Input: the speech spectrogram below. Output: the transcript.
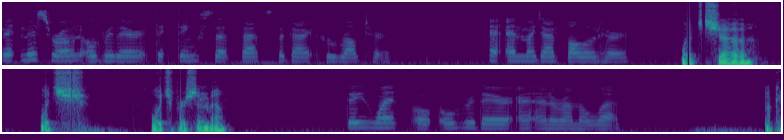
Mi- Miss Roan over there th- thinks that that's the guy who robbed her, A- and my dad followed her. Which uh, which which person, ma'am? They went o- over there a- and around the left. Okay,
